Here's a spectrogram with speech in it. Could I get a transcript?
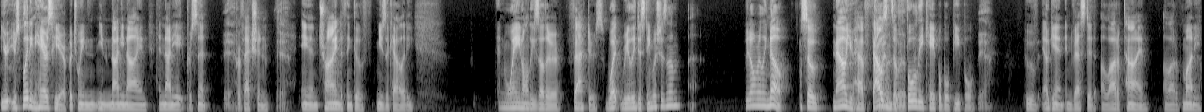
You're you're splitting hairs here between you know 99 and 98 percent perfection, and trying to think of musicality and weighing all these other factors. What really distinguishes them? We don't really know. So now you have thousands of fully capable people yeah, who've again invested a lot of time, a lot of money.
